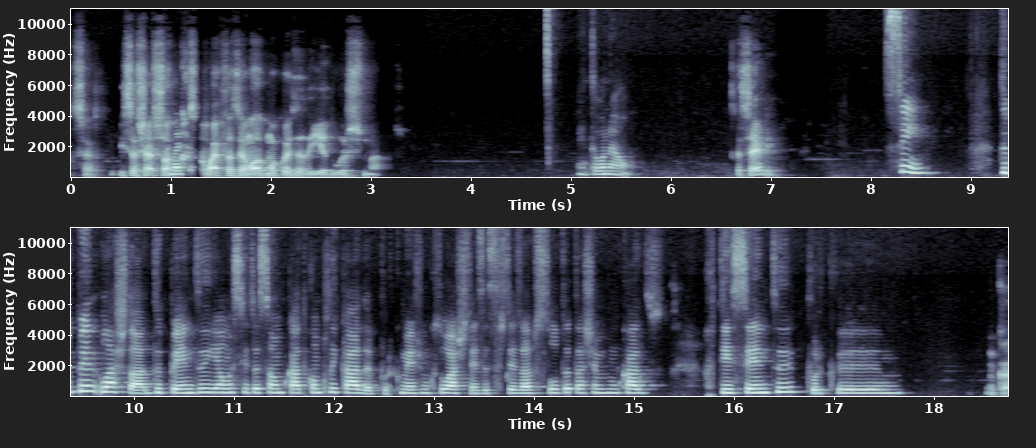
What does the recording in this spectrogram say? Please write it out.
Certo. E se achar só Mas- que só vai fazer alguma coisa daí a duas semanas? Então não. A sério? Sim. Depende, lá está, depende e é uma situação um bocado complicada, porque mesmo que tu aches que tens a certeza absoluta, estás sempre um bocado reticente, porque, Ok.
